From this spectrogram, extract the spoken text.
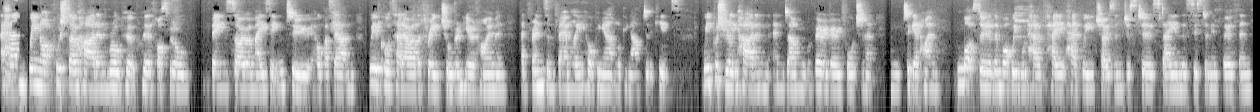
had we not pushed so hard and Royal Perth, Perth Hospital being so amazing to help us out, and we, of course, had our other three children here at home and had friends and family helping out and looking after the kids. We pushed really hard and, and um, were very, very fortunate to get home a lot sooner than what we would have ha- had we chosen just to stay in the system in Perth and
